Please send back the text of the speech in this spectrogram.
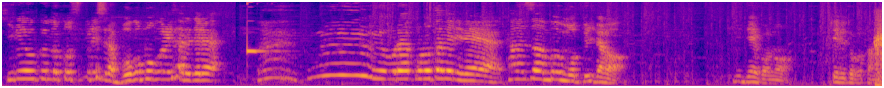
ヒデオくんのコスプレしたらボコボコにされてる。うーん、俺はこのためにね、炭酸ボン持ってきたの。見て、この、着てるとこ炭酸。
